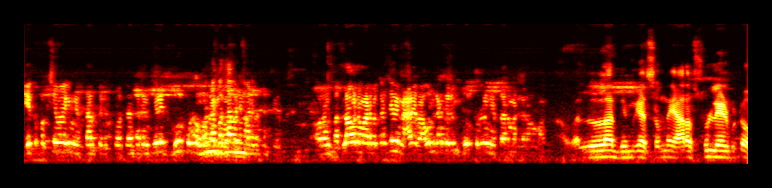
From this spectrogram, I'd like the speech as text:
ಏಕಪಕ್ಷೀಯವಾಗಿ ನಿರ್ಧಾರ ತೆಗೆದುಕೊಳ್ತಾರೆ ಅಂತ ಹೇಳಿ ದೂರು ಬದಲಾವಣೆ ಮಾಡ್ಬೇಕಂತ ಹೇಳಿ. ಅವ್ರನ್ನ ಬದಲಾವಣೆ ಮಾಡ್ಬೇಕಂತೇಳಿ ನಾಳೆ ರಾಹುಲ್ ಗಾಂಧಿ ಅವ್ರಿಗೆ ದೂರು ಕೊಡಲು ನಿರ್ಧಾರ ಮಾಡಿದ್ದಾರೆ ಅವ್ರು. ನಿಮಗೆ ಸುಮ್ಮನೆ ಯಾರೋ ಸುಳ್ಳು ಹೇಳ್ಬಿಟ್ಟು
